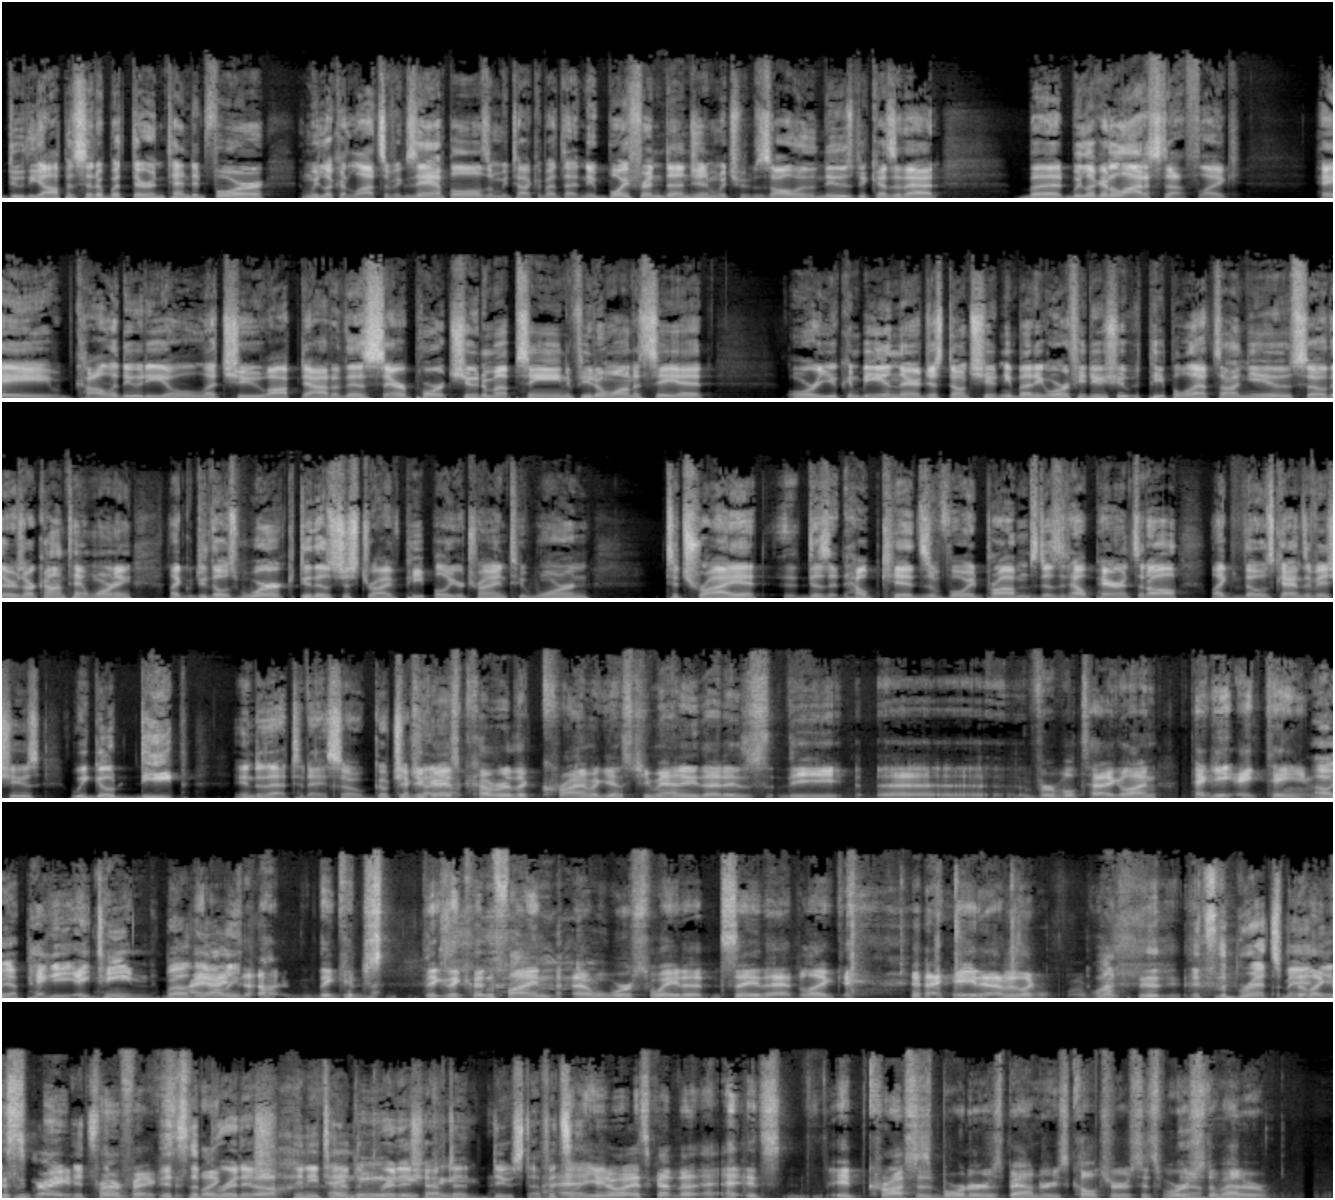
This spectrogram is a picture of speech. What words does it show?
do the opposite of what they're intended for. And we look at lots of examples and we talk about that new boyfriend dungeon, which was all in the news because of that. But we look at a lot of stuff like, hey, Call of Duty will let you opt out of this airport shoot 'em up scene if you don't want to see it. Or you can be in there, just don't shoot anybody. Or if you do shoot people, that's on you. So there's our content warning. Like, do those work? Do those just drive people you're trying to warn to try it? Does it help kids avoid problems? Does it help parents at all? Like those kinds of issues. We go deep into that today. So go check out. Did you guys out. cover the crime against humanity that is the uh, verbal tagline? PEGI eighteen. Oh yeah, PEGI, eighteen. Well, the I- I- only uh, they could just they, they couldn't find a worse way to say that. Like I hate it. I was like, what? it's the Brits, man. They're like, You- this is great. It's the- perfect. it's the Like, British. ugh. Anytime the Peggy British have to do stuff, it's Uh, like you know what? It's got uh, it's it crosses borders, boundaries, cultures. It's worse Yeah. no matter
